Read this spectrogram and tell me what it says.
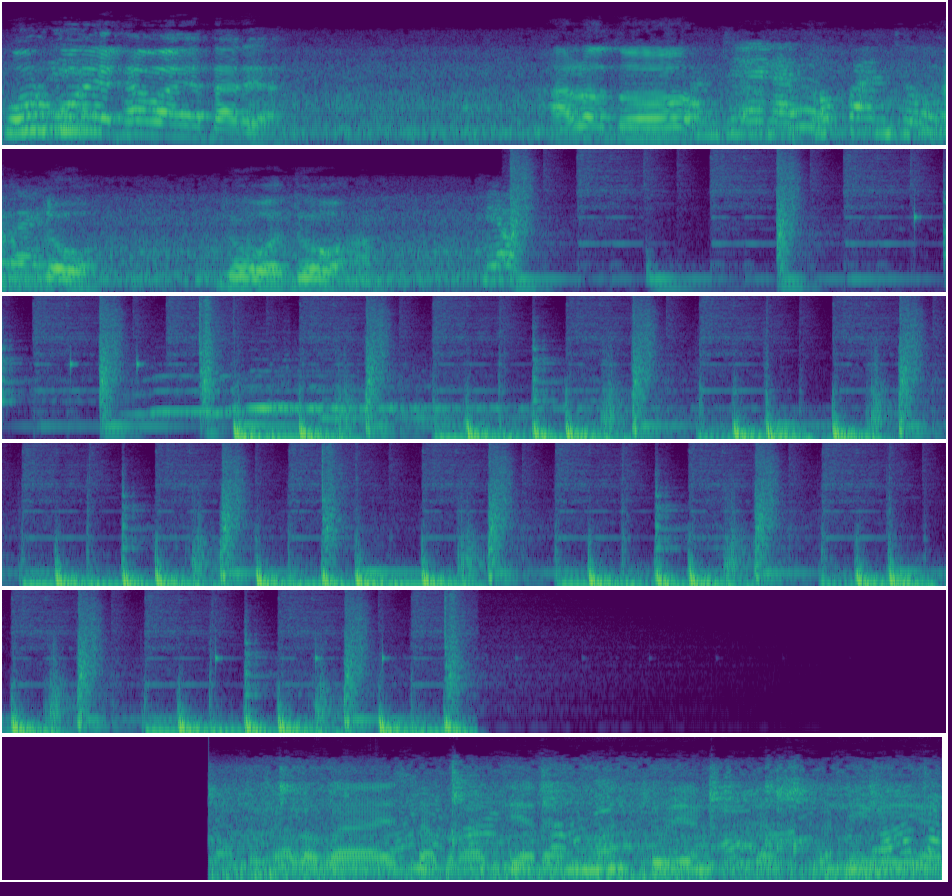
કુરકુરે ખાવા છે તારે. હાલો તો. જો જુઓ જુઓ જુઓ આમ. ગાઈસ આપણે અત્યારે મંચુરિયન નૂડલ્સ બની ગયા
